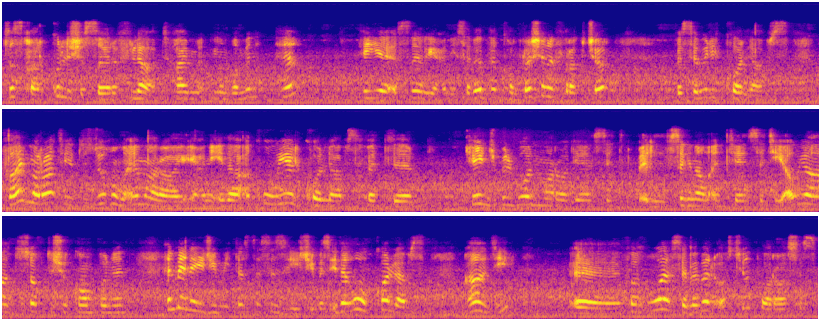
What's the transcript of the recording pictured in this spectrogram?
تصغر كلش تصير flat هاي من ضمنها هي يصير يعني سببها compression fracture. بسوي لي collapse فهاي مرات يدزوهم MRI يعني إذا أكو ويا ال collapse فد change بال bone marrow density بال signal intensity أو يا soft tissue component همين يجي metastasis هيجي. بس إذا هو collapse عادي آه فهو سبب ال osteoporosis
